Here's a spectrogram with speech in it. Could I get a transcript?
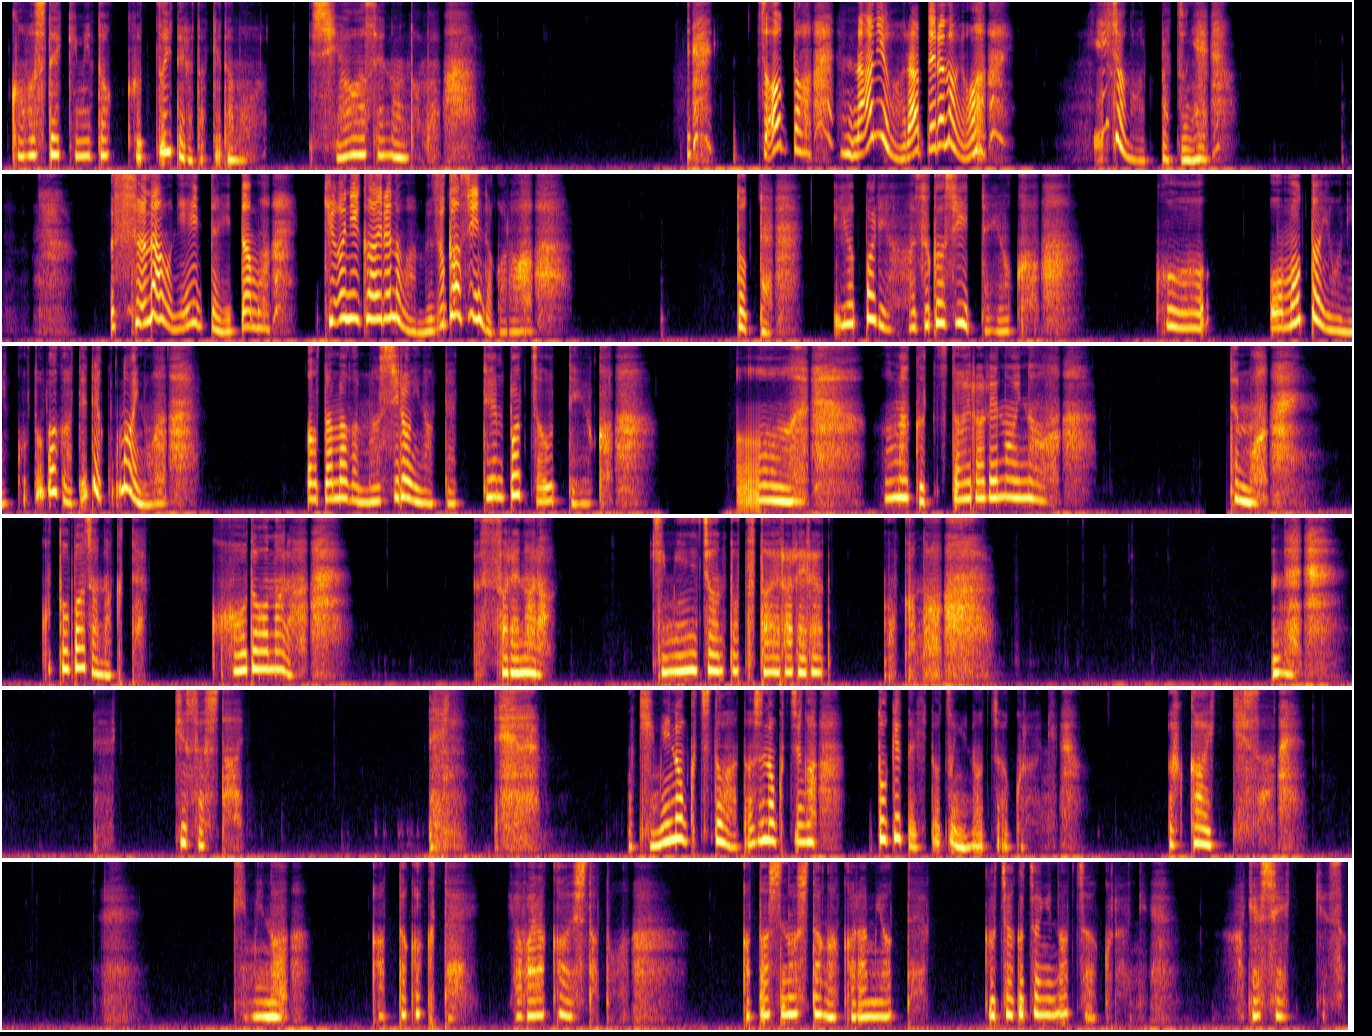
こうして君とくっついてるだけでも幸せなんだもん。ちょっと何笑ってるのよ。いいじゃない別に。素直にいいって言ったも急に変えるのは難しいんだから。だってやっぱり恥ずかしいっていうかこう思ったように言葉が出てこないの。頭が真っ白になってテンパっちゃうっていうか。うん。うまく伝えられないな。でも言葉じゃなくて行動ならそれなら君にちゃんと伝えられるのかな。ね。キスしたい。君の口と私の口が溶けて一つになっちゃうくらい。深いキス君のあったかくて柔らかい舌と私の舌が絡み合ってぐちゃぐちゃになっちゃうくらいに激しいキス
